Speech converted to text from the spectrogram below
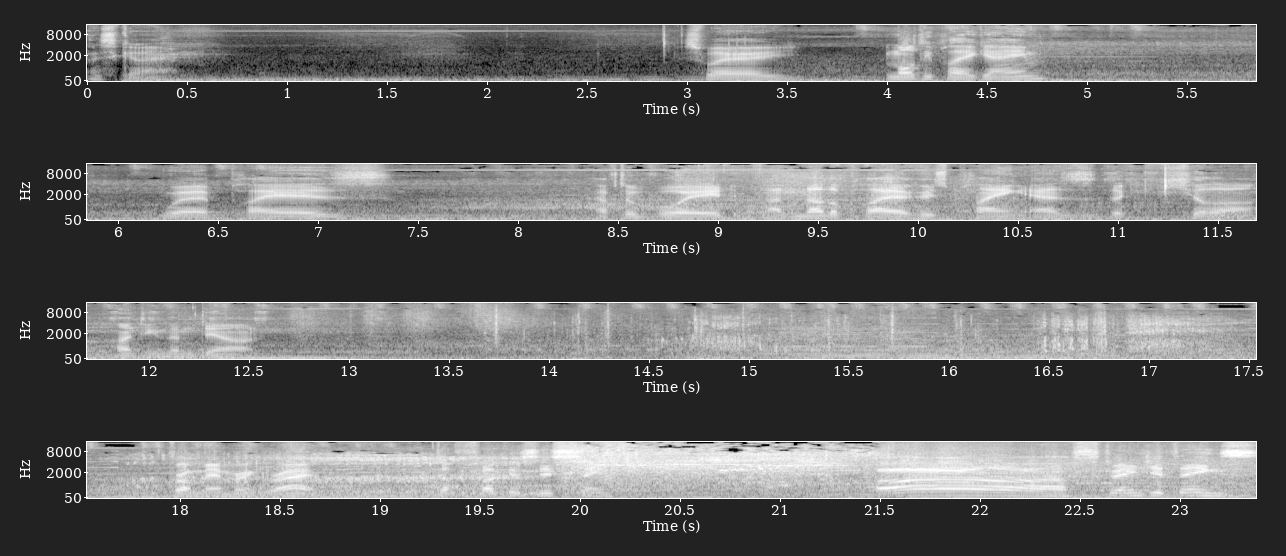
Let's go. It's where multiplayer game where players have to avoid another player who's playing as the killer hunting them down. From memory, right? What the fuck is this thing? Ah, oh, Stranger Things.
